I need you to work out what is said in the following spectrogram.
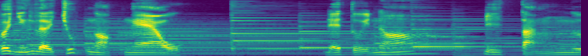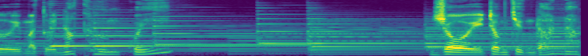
với những lời chúc ngọt ngào để tụi nó đi tặng người mà tụi nó thương quý. Rồi trong chừng đó năm,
